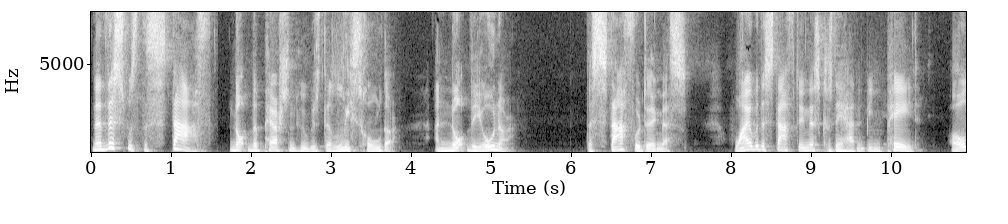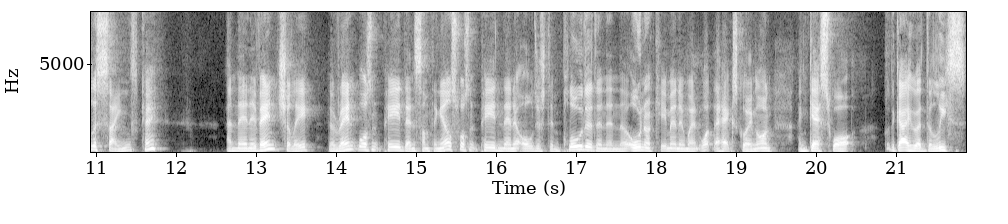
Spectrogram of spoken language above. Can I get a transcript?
Now, this was the staff, not the person who was the leaseholder and not the owner. The staff were doing this. Why were the staff doing this? Because they hadn't been paid. All the signs, okay? And then eventually the rent wasn't paid, then something else wasn't paid, and then it all just imploded. And then the owner came in and went, What the heck's going on? And guess what? The guy who had the lease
